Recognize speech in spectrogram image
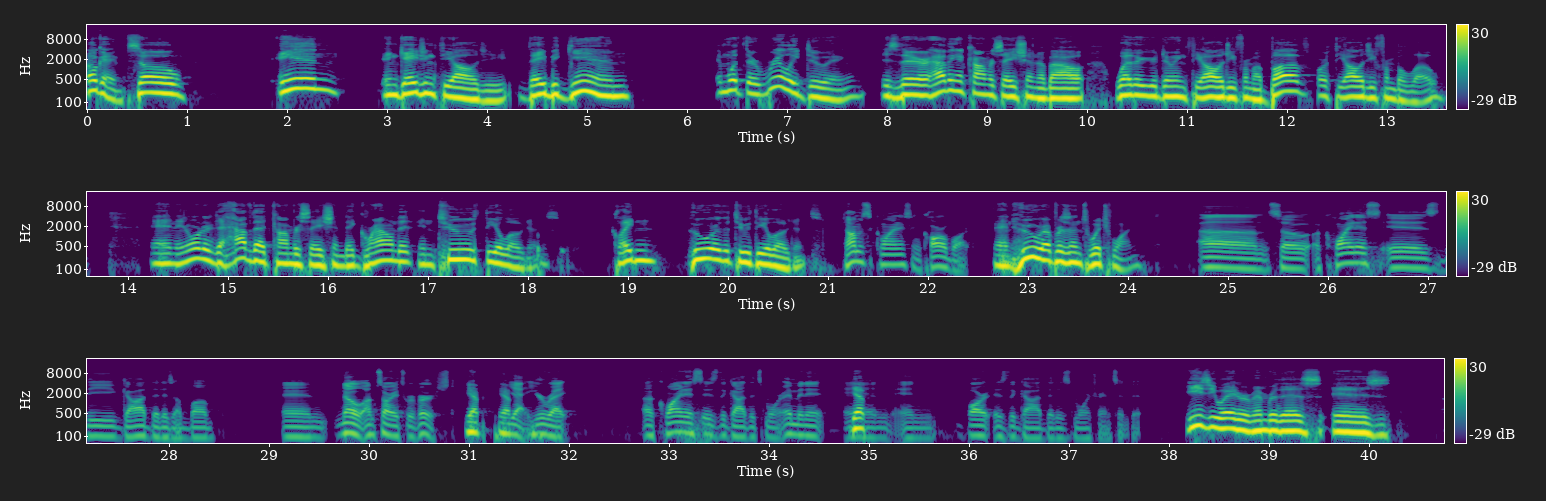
Okay, so in engaging theology, they begin, and what they're really doing is they're having a conversation about whether you're doing theology from above or theology from below. And in order to have that conversation, they ground it in two theologians. Clayton, who are the two theologians? Thomas Aquinas and Karl Barth. And who represents which one? Um, so Aquinas is the god that is above, and no, I'm sorry, it's reversed. Yep, yep. Yeah, you're right. Aquinas is the god that's more immanent, and Yep. and Barth is the god that is more transcendent. Easy way to remember this is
